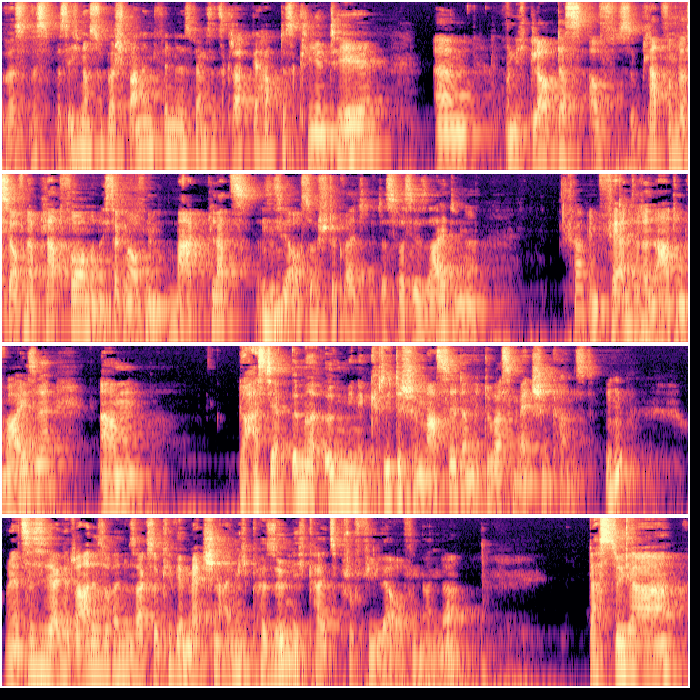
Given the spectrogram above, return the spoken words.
was, was, was ich noch super spannend finde, ist, wir haben es jetzt gerade gehabt, das Klientel. Ähm, und ich glaube, dass auf so Plattformen, du hast ja auf einer Plattform und ich sag mal auf einem Marktplatz, das ist Mhm. ja auch so ein Stück weit das, was ihr seid, in einer Klar. entfernteren Art und Weise. Ähm, du hast ja immer irgendwie eine kritische Masse, damit du was matchen kannst. Mhm. Und jetzt ist es ja gerade so, wenn du sagst, okay, wir matchen eigentlich Persönlichkeitsprofile aufeinander, dass du ja,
